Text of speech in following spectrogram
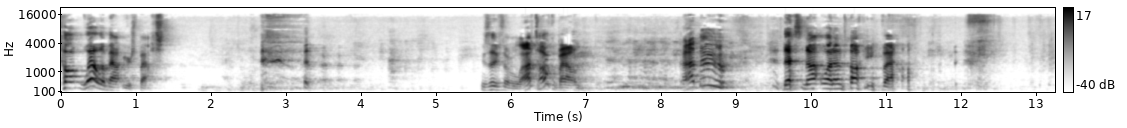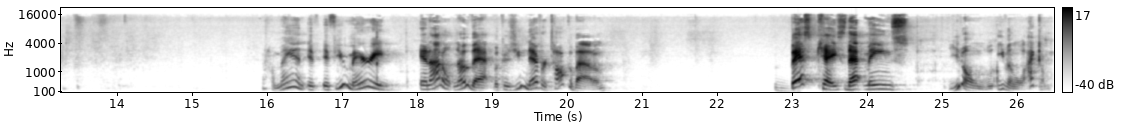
Talk well about your spouse. You say, well, I talk about them. I do. That's not what I'm talking about. Oh, man, if, if you're married and I don't know that because you never talk about them, best case, that means you don't even like them.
